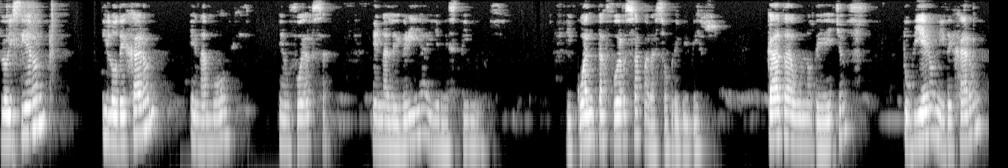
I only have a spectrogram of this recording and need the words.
Lo hicieron y lo dejaron en amor, en fuerza, en alegría y en estímulos. Y cuánta fuerza para sobrevivir. Cada uno de ellos tuvieron y dejaron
